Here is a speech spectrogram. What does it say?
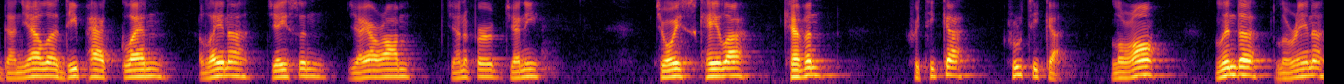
Daniela, Deepak, Glenn, Elena, Jason, Jayaram, Jennifer, Jenny, Joyce, Kayla, Kevin, Kritika, Krutika, Laurent, Linda, Lorena,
